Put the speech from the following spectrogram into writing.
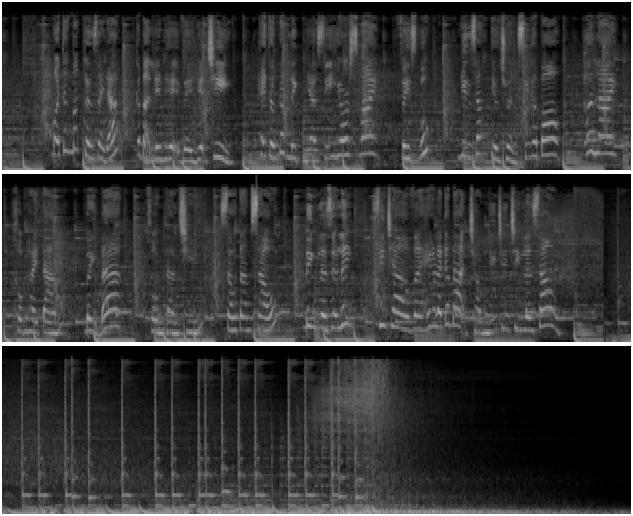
Mọi thắc mắc cần giải đáp, các bạn liên hệ về địa chỉ Hệ thống đặt lịch nhà sĩ Your Smile, Facebook, niềng răng tiêu chuẩn Singapore, hotline 028 73 089 686. Mình là Diệu Linh. Xin chào và hẹn gặp lại các bạn trong những chương trình lần sau.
